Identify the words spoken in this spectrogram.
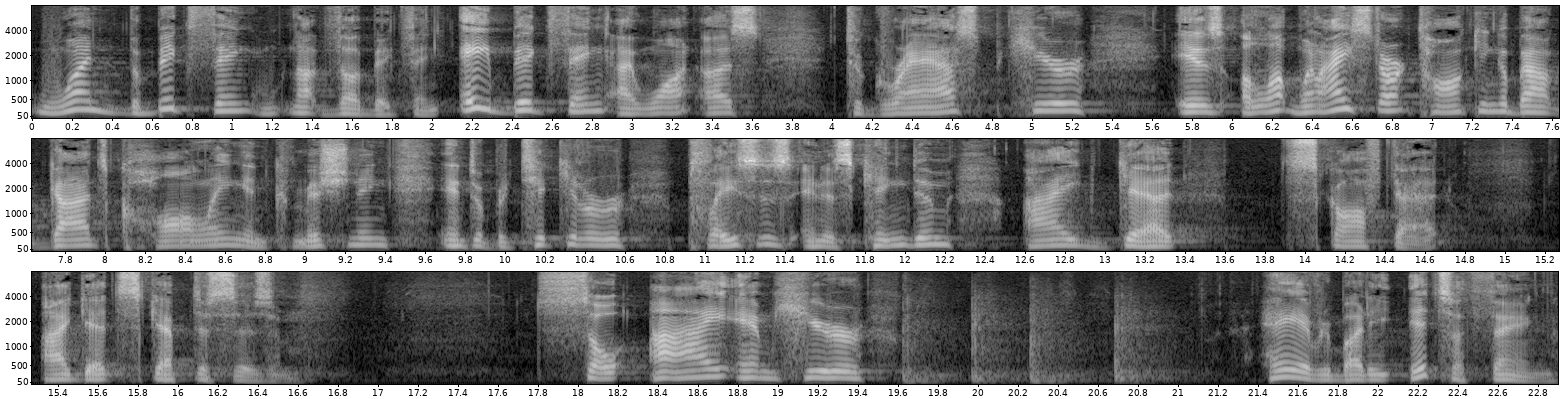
one, the big thing, not the big thing, a big thing I want us to grasp here is a lot when I start talking about God's calling and commissioning into particular places in his kingdom, I get scoffed at. I get skepticism. So I am here. Hey, everybody, it's a thing.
